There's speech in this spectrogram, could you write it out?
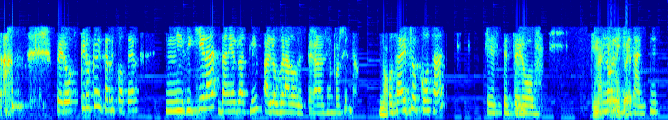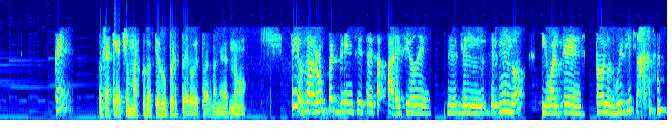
pero creo que de Harry Potter ni siquiera Daniel Radcliffe ha logrado despegar al 100%. No, O sea, ha hecho cosas, este, pero no le llegan. ¿Qué? O sea, que ha hecho más cosas que Rupert, pero de todas maneras no. Sí, o sea, Rupert Green sí se desapareció de, de- del, del mundo, igual que todos los Weasley.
